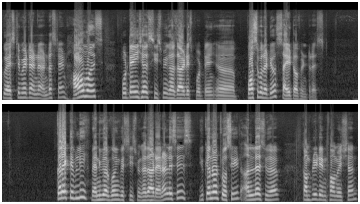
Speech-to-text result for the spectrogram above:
to estimate and understand how much potential seismic hazard is uh, possible at your site of interest. Collectively when you are going with seismic hazard analysis you cannot proceed unless you have complete information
